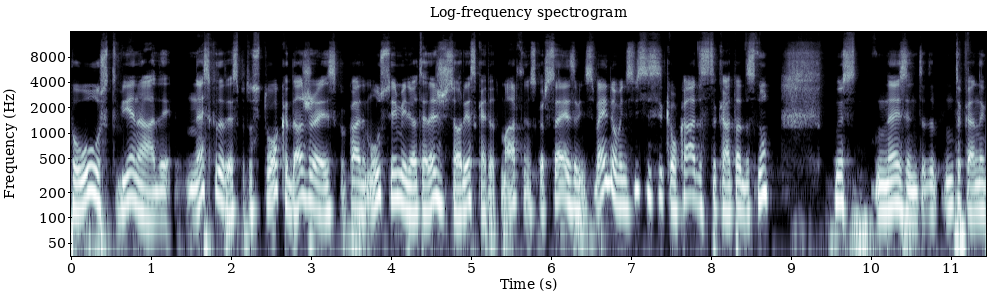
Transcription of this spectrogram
plūst vienādi. Neskatoties pat uz to, ka dažreiz kaut kādi mūsu iemīļotie režisori, ieskaitot Mārtiņu Skorsēzi, viņas veido, viņas visas ir kaut kādas tā kā tādas, nu, Nu, es nezinu, tad, nu, kā, ne,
